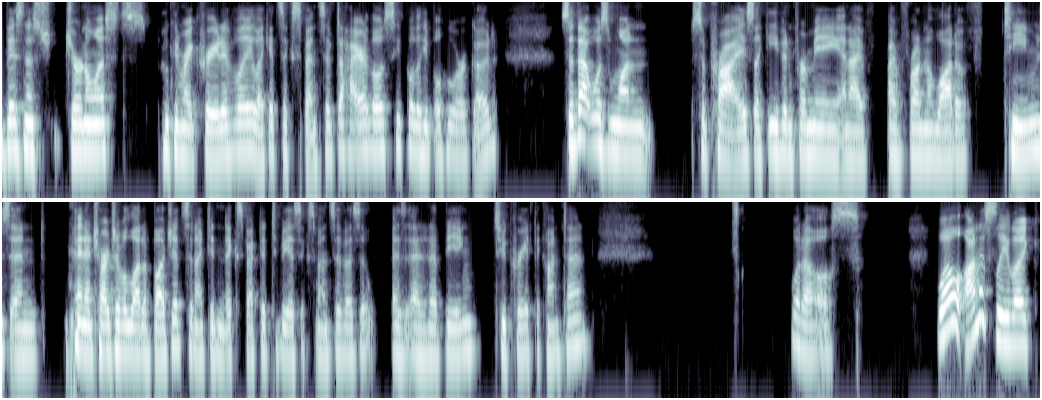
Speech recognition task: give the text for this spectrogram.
business journalists who can write creatively, like it's expensive to hire those people, the people who are good. So that was one surprise like even for me and i've i've run a lot of teams and been in charge of a lot of budgets and i didn't expect it to be as expensive as it as it ended up being to create the content. What else? Well honestly like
